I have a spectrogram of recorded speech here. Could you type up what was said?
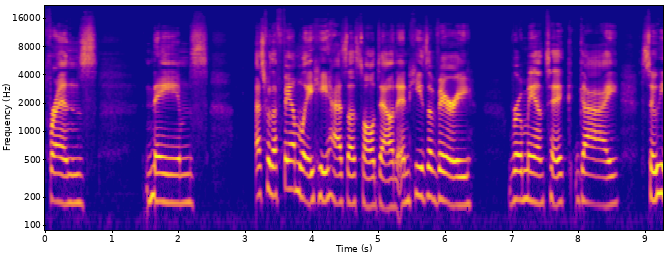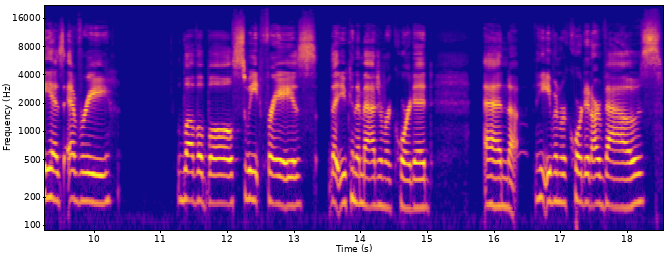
friends' names. As for the family, he has us all down, and he's a very romantic guy. So he has every lovable, sweet phrase that you can imagine recorded. And he even recorded our vows.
